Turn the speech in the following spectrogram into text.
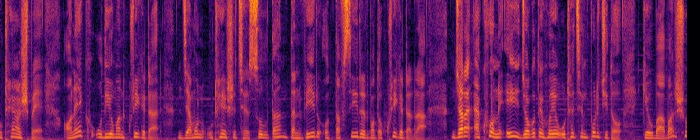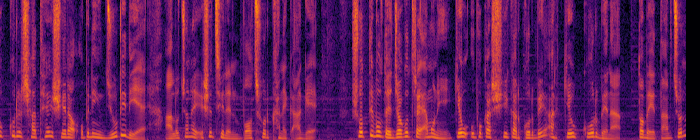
উঠে আসবে অনেক উদীয়মান ক্রিকেটার, যেমন উঠে এসেছে সুলতান, তানভীর ও তাফসিরের মতো ক্রিকেটাররা। যারা এখন এই জগতে হয়ে উঠেছেন পরিচিত, কেউ বা আবার শুক্কুরের সাথে সেরা ওপেনিং জুটি দিয়ে আলোচনায় এসেছিলেন বছর খানেক আগে। সত্যি বলতে, জগৎটা এমনই, কেউ উপকার স্বীকার করবে আর কেউ করবে না। তবে তার জন্য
